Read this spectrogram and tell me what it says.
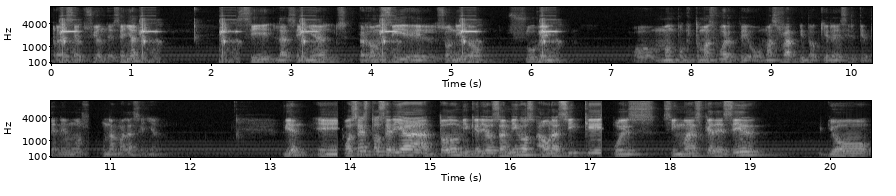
recepción de señal si la señal, perdón, si el sonido sube o un poquito más fuerte o más rápido, quiere decir que tenemos una mala señal. Bien, eh, pues esto sería todo, mis queridos amigos. Ahora sí que, pues, sin más que decir, yo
